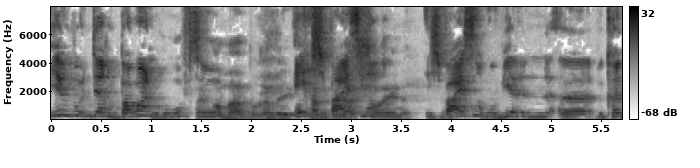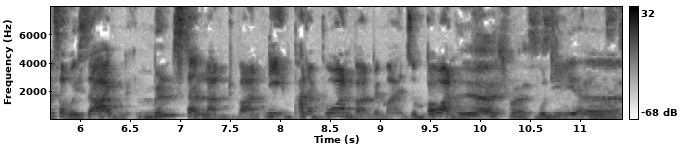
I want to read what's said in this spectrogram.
irgendwo in deren Bauernhof, Bei so. Oma Brömmel Ey, ich weiß der noch- Scheune. Ich weiß noch, wo wir in, äh, wir können es auch ruhig sagen, im Münsterland waren, nee, in Paderborn waren wir mal in so einem Bauernhof. Ja, ich weiß. wo die, äh,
